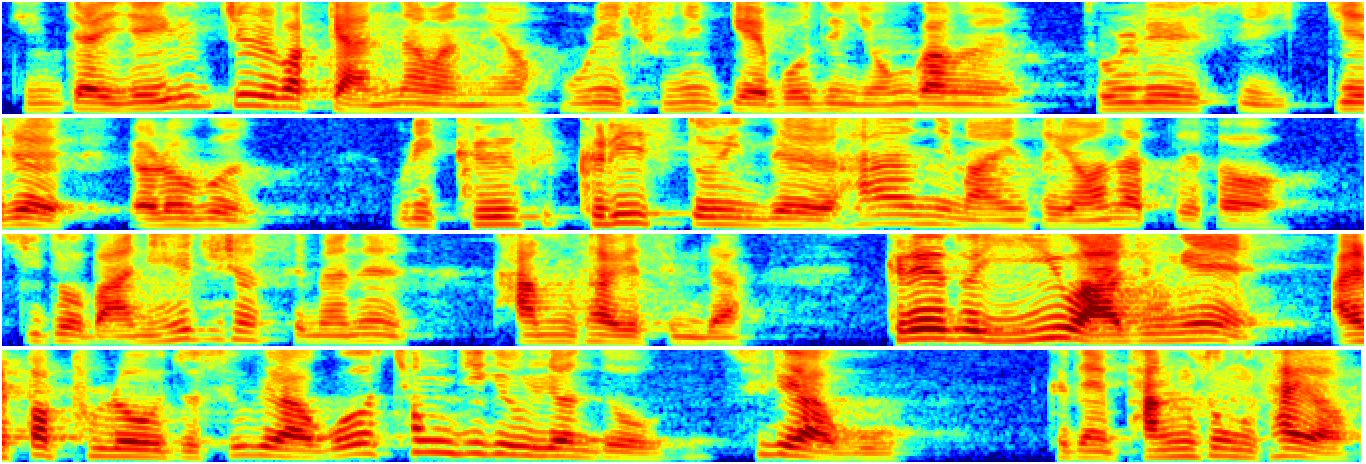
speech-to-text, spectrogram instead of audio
진짜 이제 일주일밖에 안 남았네요. 우리 주님께 모든 영광을 돌릴 수 있기를 여러분, 우리 그, 그리스도인들 하나님 안에서 연합돼서 기도 많이 해주셨으면 감사하겠습니다. 그래도 이 와중에 알파 플로우도 수료하고 청지기 훈련도 수료하고 그다음에 방송 사역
